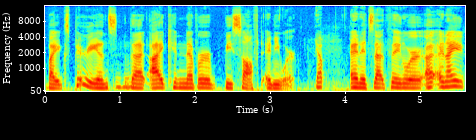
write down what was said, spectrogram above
by experience Mm-hmm. that I can never be soft anywhere. Yep. And it's that thing where, I, and I,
